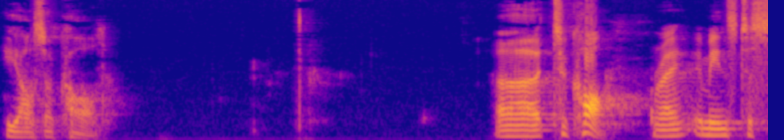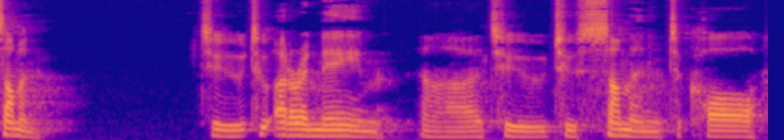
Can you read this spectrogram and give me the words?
he also called. Uh, to call, right? It means to summon, to, to utter a name, uh, to, to summon, to call.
